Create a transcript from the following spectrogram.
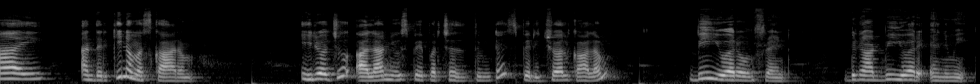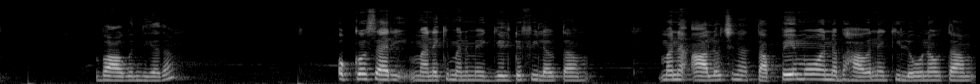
హాయ్ అందరికీ నమస్కారం. ఈరోజు అలా న్యూస్ పేపర్ చదువుతుంటే స్పిరిచువల్ కాలం. Be your own friend. Do not be your enemy. బాగుంది కదా? ఒక్కోసారి మనకి మనమే గిల్ట్ ఫీల్ అవుతాం. మన ఆలోచన తప్పేమో అన్న భావనకి లోనవుతాం.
